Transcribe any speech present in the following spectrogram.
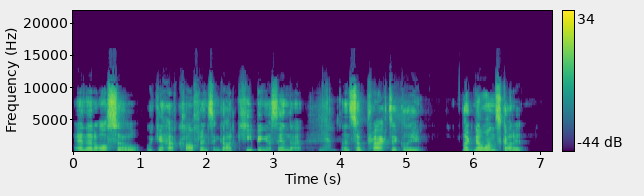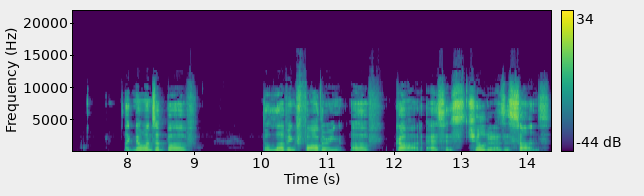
And then also, we can have confidence in God keeping us in that. yeah And so, practically, like, no one's got it, like, no one's above the loving fathering of God as his children, as his sons.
